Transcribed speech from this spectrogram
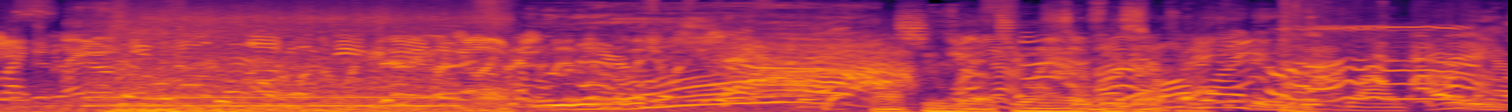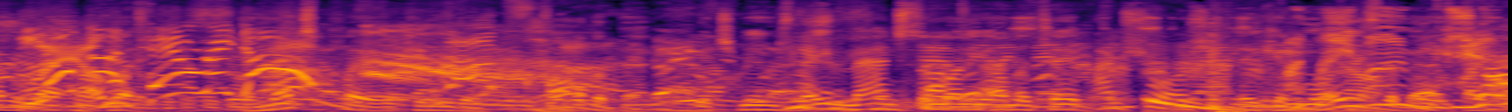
Bet. The next player can either call the bet, which means they match the money on the table. I'm sure they can raise the bet by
